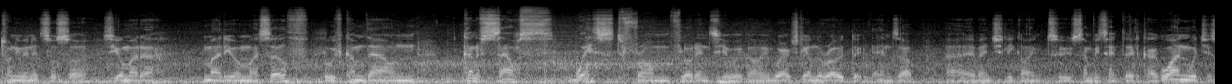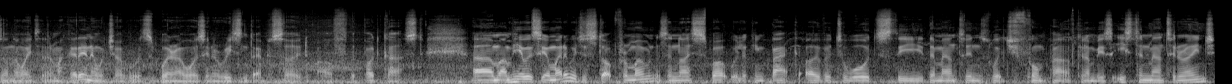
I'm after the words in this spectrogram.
20 minutes or so. Xiomara, Mario and myself. We've come down kind of southwest from Florencia. We're going. We're actually on the road that ends up uh, eventually going to San Vicente del Caguan, which is on the way to the Macarena, which I was where I was in a recent episode of the podcast. Um, I'm here with Xiomara. We just stopped for a moment. It's a nice spot. We're looking back over towards the, the mountains which form part of Colombia's eastern mountain range.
